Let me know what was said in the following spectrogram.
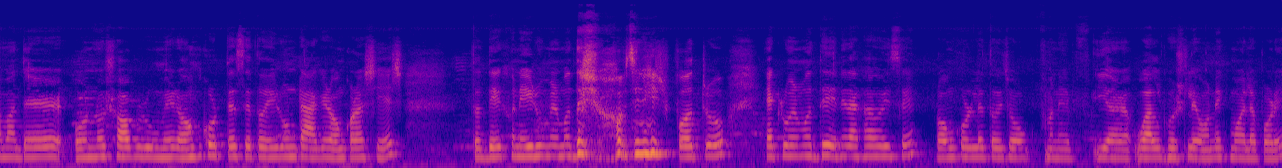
আমাদের অন্য সব রুমে রং করতেছে, তো এই রুমটা আগে রং করা শেষ। তো দেখুন, এই রুমের মধ্যে সব জিনিসপত্র এক রুমের মধ্যে এনে রাখা হয়েছে। রং করলে তো মানে ইয়ার ওয়াল ঘষলে অনেক ময়লা পড়ে।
